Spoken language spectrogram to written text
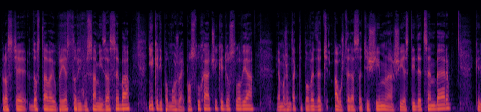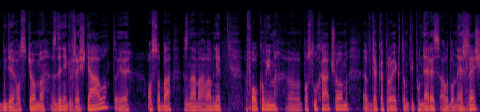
proste dostávajú priestor, idú sami za seba. Niekedy pomôžu aj poslucháči, keď oslovia. Ja môžem takto povedať, a už teraz sa teším na 6. december, keď bude hosťom Zdenek Vřešťál, to je osoba známa hlavne folkovým e, poslucháčom vďaka projektom typu Neres alebo Neřeš,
